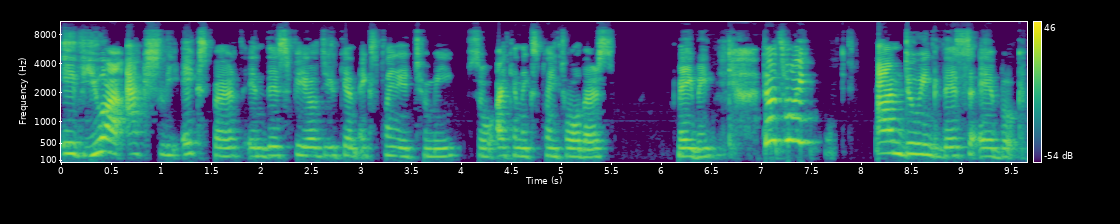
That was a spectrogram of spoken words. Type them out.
if you are actually expert in this field, you can explain it to me so I can explain to others. Maybe that's why I'm doing this uh, book.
